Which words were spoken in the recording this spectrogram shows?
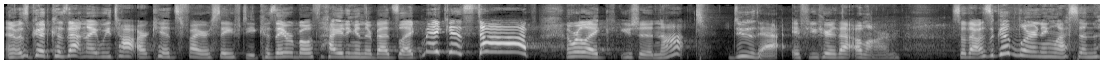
And it was good because that night we taught our kids fire safety because they were both hiding in their beds, like, make it stop. And we're like, you should not do that if you hear that alarm. So that was a good learning lesson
